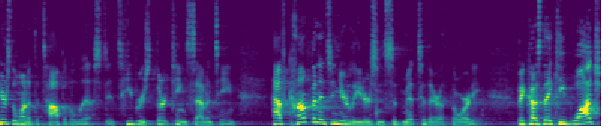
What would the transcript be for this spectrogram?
Here's the one at the top of the list. It's Hebrews 13, 17. Have confidence in your leaders and submit to their authority, because they keep watch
